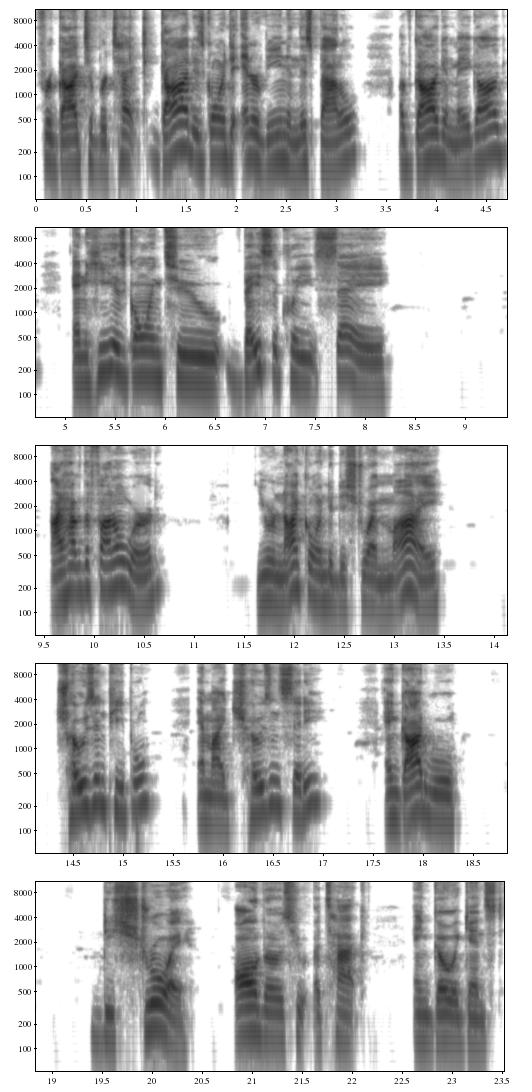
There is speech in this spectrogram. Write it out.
for God to protect. God is going to intervene in this battle of Gog and Magog, and he is going to basically say, I have the final word. You are not going to destroy my chosen people and my chosen city, and God will destroy all those who attack and go against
